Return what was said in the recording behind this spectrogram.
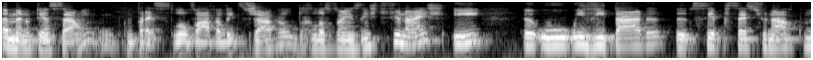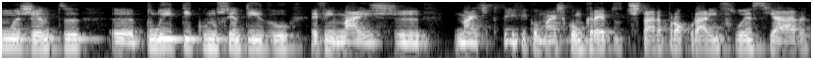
a manutenção, que me parece louvável e desejável, de relações institucionais e o evitar eh, ser percepcionado como um agente eh, político no sentido, enfim, mais, eh, mais específico ou mais concreto de estar a procurar influenciar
